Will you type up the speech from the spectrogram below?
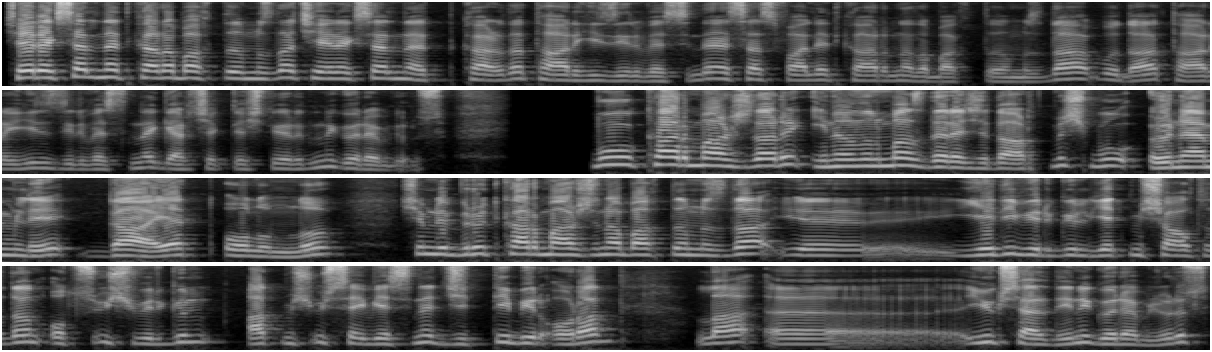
Çeyreksel net kara baktığımızda çeyreksel net karda tarihi zirvesinde esas faaliyet karına da baktığımızda bu da tarihin zirvesinde gerçekleştirdiğini görebiliyoruz. Bu kar marjları inanılmaz derecede artmış. Bu önemli, gayet olumlu. Şimdi brüt kar marjına baktığımızda e, 7,76'dan 33,63 seviyesine ciddi bir oranla e, yükseldiğini görebiliyoruz.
